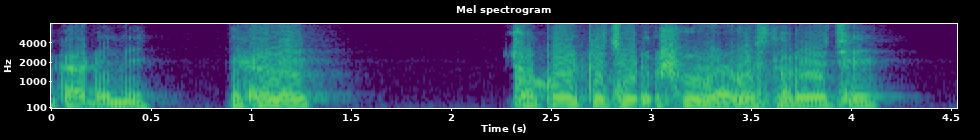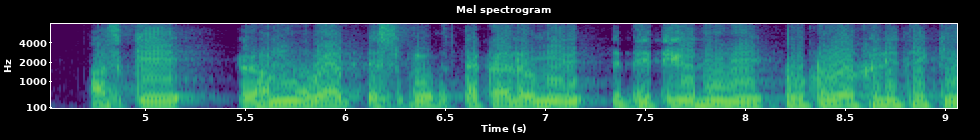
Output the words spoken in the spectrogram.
একাডেমি। এখানে সকল কিছুর সুব্যবস্থা রয়েছে। আজকে রামনাবাদ স্পোর্টস একাডেমির দ্বিতীয় দিনে পটুয়াখালী থেকে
